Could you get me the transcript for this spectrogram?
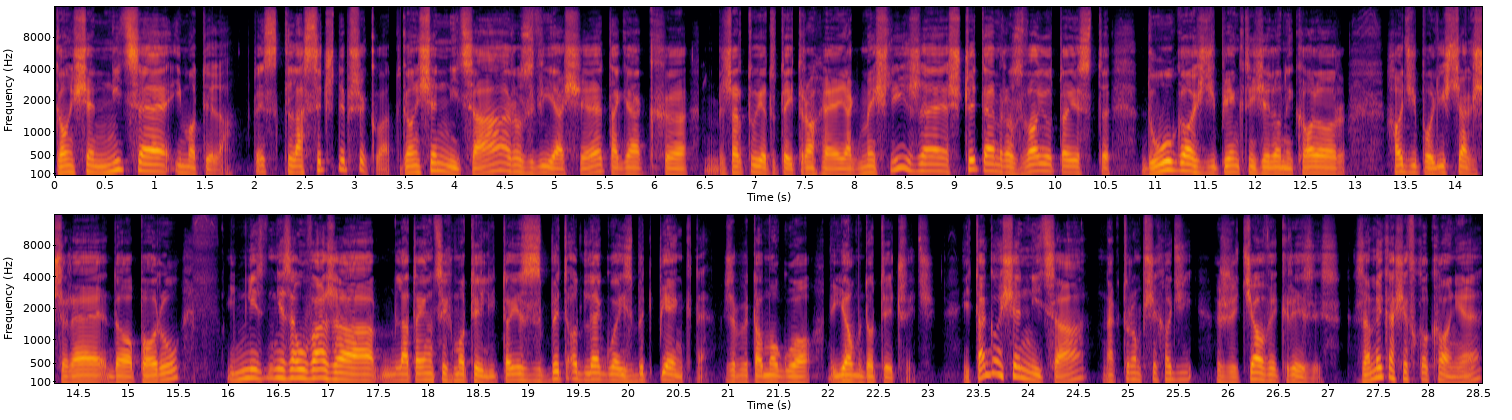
gąsienicę i motyla. To jest klasyczny przykład. Gąsienica rozwija się, tak jak e, żartuję tutaj trochę, jak myśli, że szczytem rozwoju to jest długość i piękny zielony kolor, chodzi po liściach, żre do oporu i nie, nie zauważa latających motyli. To jest zbyt odległe i zbyt piękne, żeby to mogło ją dotyczyć. I ta gąsienica, na którą przychodzi życiowy kryzys, zamyka się w kokonie,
